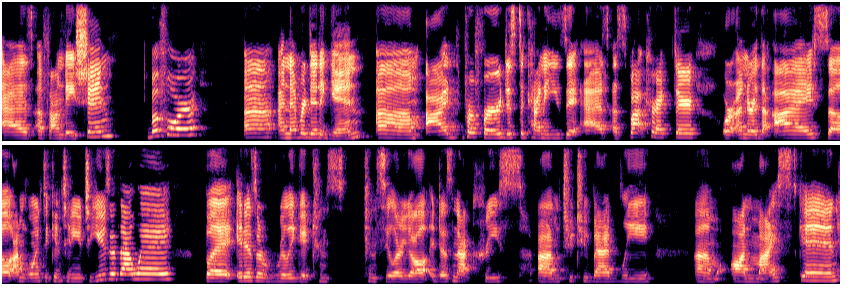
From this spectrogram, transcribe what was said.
as a foundation before, uh, I never did again. Um, I prefer just to kind of use it as a spot corrector or under the eye. So I'm going to continue to use it that way. But it is a really good con concealer, y'all. It does not crease um, too, too badly um, on my skin.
